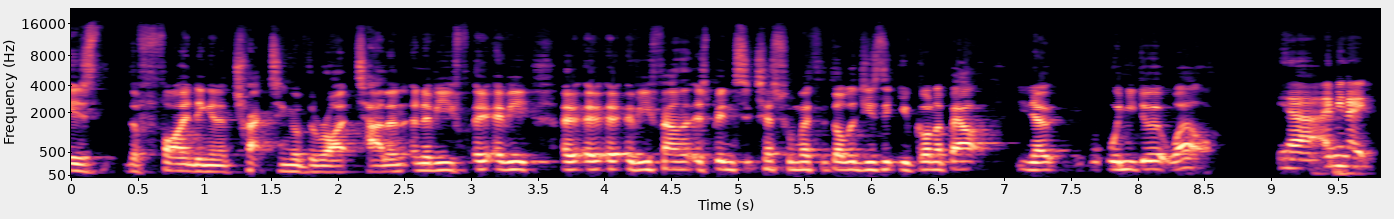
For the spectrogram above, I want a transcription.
is the finding and attracting of the right talent? And have you have you uh, uh, have you found that there's been successful methodologies that you've gone about? You know, when you do it well. Yeah, I mean, I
